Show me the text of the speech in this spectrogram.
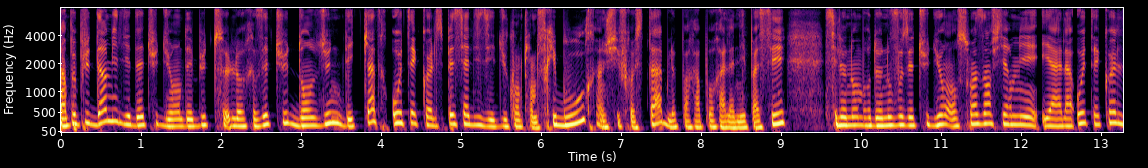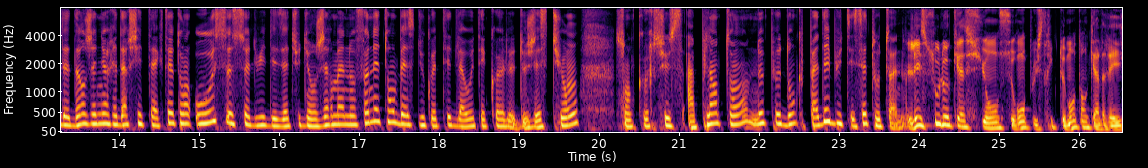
Un peu plus d'un millier d'étudiants débutent leurs études dans une des quatre hautes écoles spécialisées du canton de Fribourg, un chiffre stable par rapport à l'année passée. Si le nombre de nouveaux étudiants en soins infirmiers et à la haute école d'ingénieurs et d'architectes est en hausse, celui des étudiants germanophones est en baisse du côté de la haute école de gestion. Son cursus à plein temps ne peut donc pas débuter cet automne. Les sous-locations seront plus strictement encadrées.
